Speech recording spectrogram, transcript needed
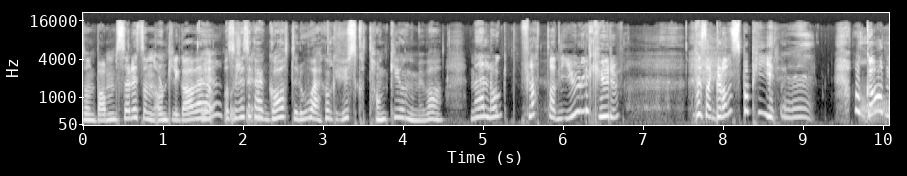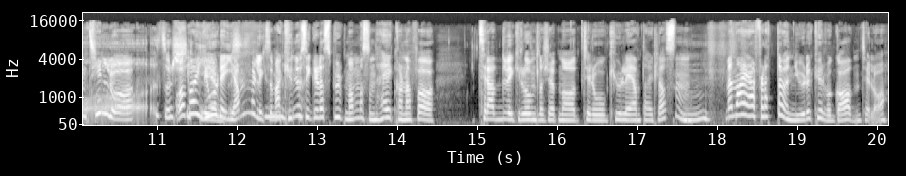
sånn bamse og litt sånn ordentlig gave. Ja, og så vet jeg hva jeg ga til henne. Jeg kan ikke huske hva tankegangen min var. Men jeg lagde fletta en julekurv med sånn glanspapir. Og ga den til henne. Og jeg bare gjorde det hjemme. liksom. Jeg kunne jo sikkert ha spurt mamma sånn Hei, kan jeg få 30 kroner til å kjøpe noe til hun kule jenta i klassen? Mm. Men nei, jeg fletta jo en julekurv og ga den til henne.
